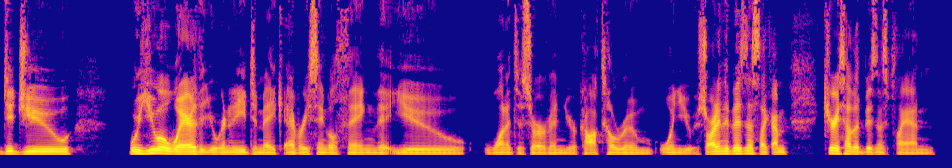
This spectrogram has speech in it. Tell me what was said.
did you? were you aware that you were going to need to make every single thing that you wanted to serve in your cocktail room when you were starting the business? Like, I'm curious how the business plan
